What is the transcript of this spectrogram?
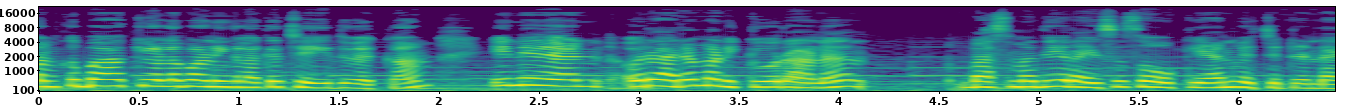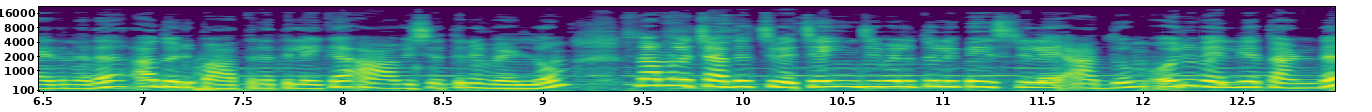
നമുക്ക് ബാക്കിയുള്ള പണികളൊക്കെ ചെയ്തു വെക്കാം. ഇനി ഞാൻ ഒരു അരമണിക്കൂറാണ് ബസ്മതി റൈസ് സോക്ക് ചെയ്യാൻ വെച്ചിട്ടുണ്ടായിരുന്നത്. അതൊരു പാത്രത്തിലേക്ക് ആവശ്യത്തിന് വെള്ളവും നമ്മൾ ചതച്ച് വെച്ച ഇഞ്ചി വെളുത്തുള്ളി പേസ്റ്റിലെ അതും ഒരു വലിയ തണ്ട്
